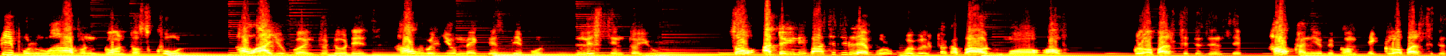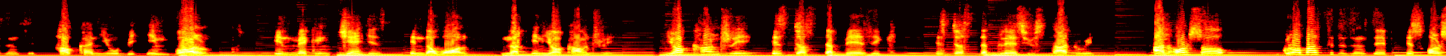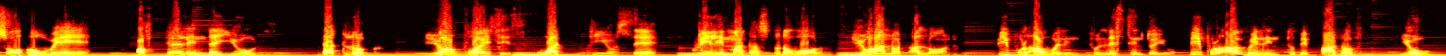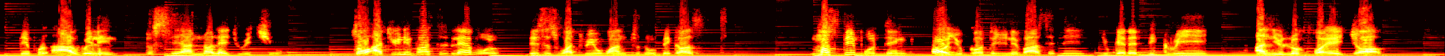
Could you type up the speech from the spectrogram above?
people who haven't gone to school, how are you going to do this? How will you make these people listen to you? So at the university level, we will talk about more of global citizenship how can you become a global citizenship? How can you be involved in making changes in the world, not in your country? Your country is just the basic, it's just the place you start with. And also, global citizenship is also a way of telling the youth that look, your voices, what you say, really matters to the world. You are not alone people are willing to listen to you people are willing to be part of you people are willing to share knowledge with you so at university level this is what we want to do because most people think oh you go to university you get a degree and you look for a job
